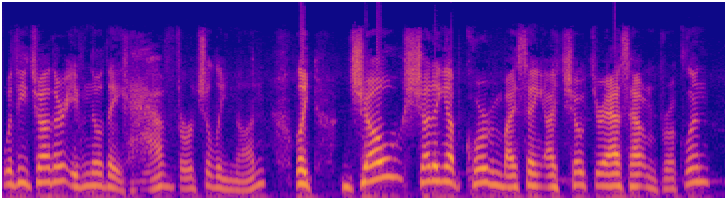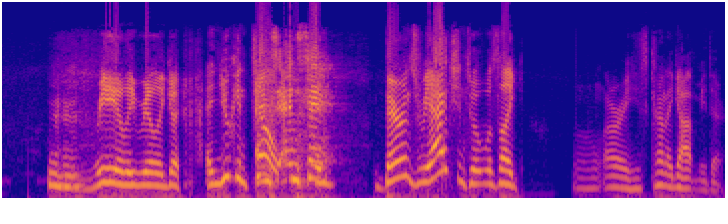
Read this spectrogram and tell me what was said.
with each other, even though they have virtually none. Like Joe shutting up Corbin by saying, "I choked your ass out in Brooklyn." Mm-hmm. Really, really good, and you can tell. And, and, Sam, Baron's reaction to it was like, oh, "All right, he's kind of got me there.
